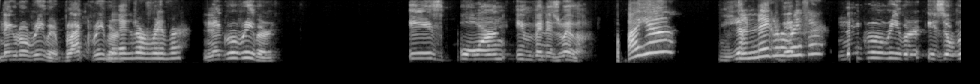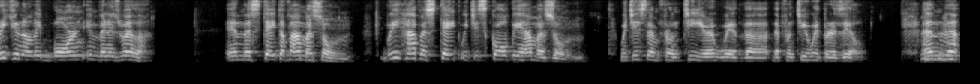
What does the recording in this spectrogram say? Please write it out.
Negro River, Black River, Negro River. Negro River is born in Venezuela. Ah, yeah, Yeah, the Negro the- River. Negro River is originally born in Venezuela, in the state of Amazon. We have a state which is called the Amazon, which is the frontier with uh, the frontier with Brazil. And Mhm. the,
